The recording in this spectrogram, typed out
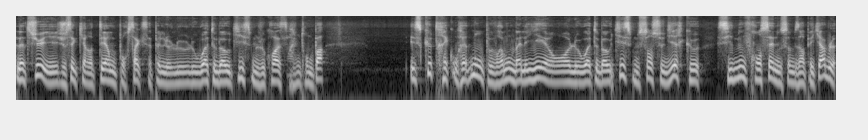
Là-dessus, et je sais qu'il y a un terme pour ça qui s'appelle le, le whataboutisme, je crois, si je ne me trompe pas. Est-ce que très concrètement, on peut vraiment balayer en le whataboutisme sans se dire que si nous, Français, nous sommes impeccables,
